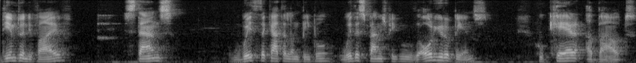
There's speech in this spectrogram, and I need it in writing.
DiEM25 stands with the Catalan people, with the Spanish people, with all Europeans who care about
